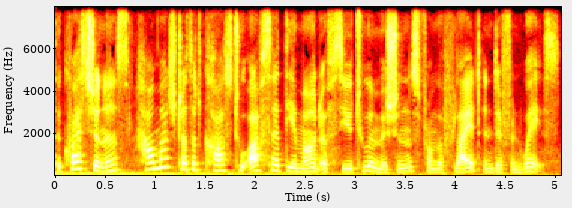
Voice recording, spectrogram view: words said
The question is how much does it cost to offset the amount of CO2 emissions from the flight in different ways?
